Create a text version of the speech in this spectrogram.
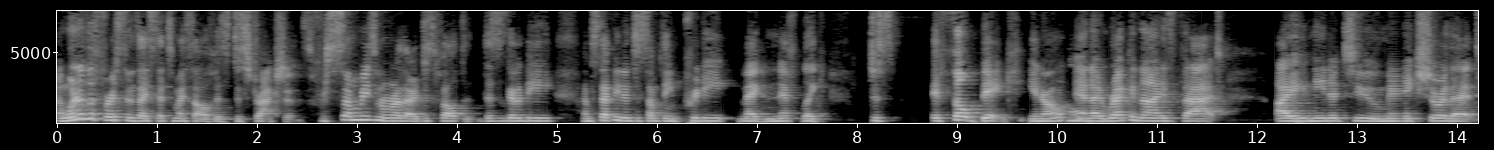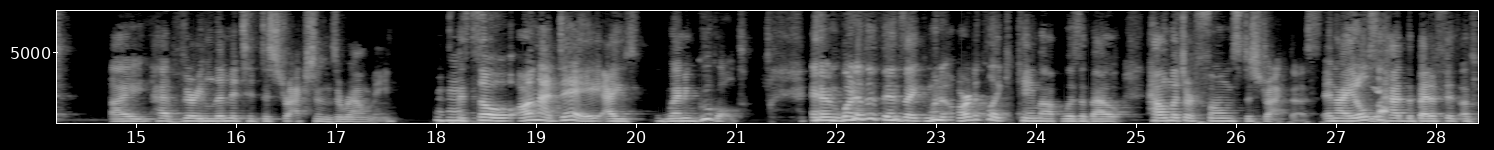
And one of the first things I said to myself is distractions. For some reason or other, I just felt this is going to be, I'm stepping into something pretty magnificent, like just, it felt big, you know? Mm-hmm. And I recognized that I needed to make sure that I had very limited distractions around me. Mm-hmm. And so on that day, I went and Googled. And one of the things, like when an article like came up, was about how much our phones distract us. And I had also yeah. had the benefit of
